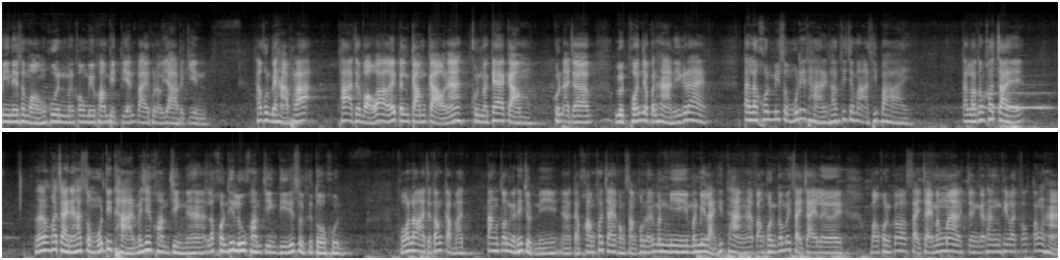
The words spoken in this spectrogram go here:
มีในสมองของคุณมันคงมีความผิดเพี้ยนไป คุณเอายาไปกิน ถ้าคุณไปหาพระพระอาจจะบอกว่าเอ้ยเป็นกรรมเก่านะ คุณมาแก้กรรม คุณอาจจะหลุดพ้นจากปัญหานี้ก็ได้แต่แต่ละคนมีสมมุติฐานครับที่จะมาอธิบาย แต่เราต้องเข้าใจเราต้องเข้าใจนะฮะสมมุติฐานไม่ใช่ความจริงนะฮะแล้วคนที่รู้ความจริงดีที่สุดคือตัวคุณ เพราะว่าเราอาจจะต้องกลับมา ตั้งต้นกันที่จุดนี้ แต่ความเข้าใจของสังคมนั้นมันมีมันมีหลายทิศทางฮะบบางคนก็ไม่ใส่ใจเลย บางคนก็ใส่ใจมากๆ จนกระทั่งที่ว่าต้องต้องหา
